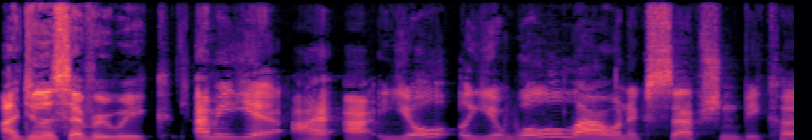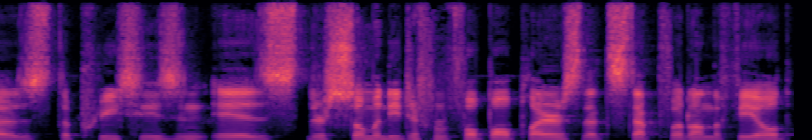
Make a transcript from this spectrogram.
I do this every week. I mean, yeah, I, I you'll you will allow an exception because the preseason is there's so many different football players that step foot on the field,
